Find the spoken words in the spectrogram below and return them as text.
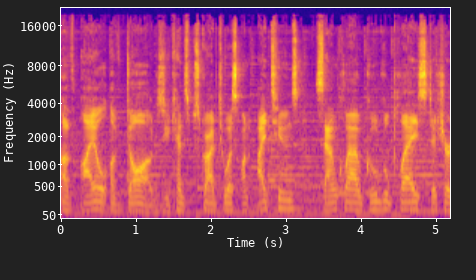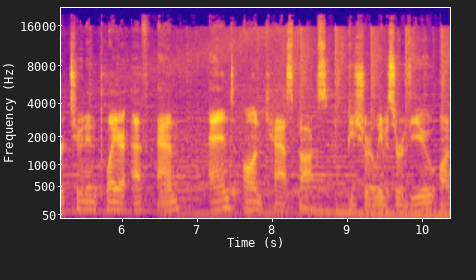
of Isle of Dogs. You can subscribe to us on iTunes, SoundCloud, Google Play, Stitcher, TuneIn, Player FM, and on Castbox. Be sure to leave us a review on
